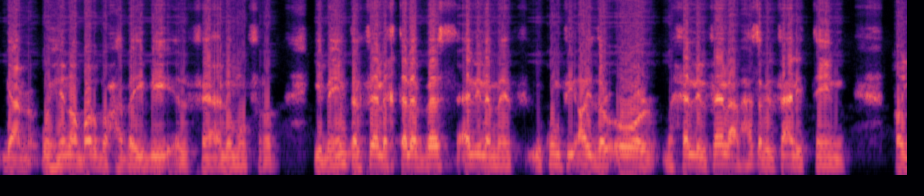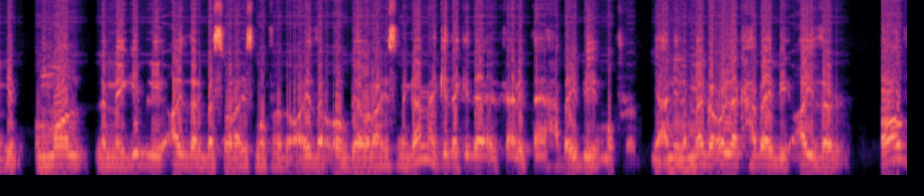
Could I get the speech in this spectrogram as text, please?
جمع وهنا برضو حبايبي الفعل مفرد. يبقى إمتى الفعل اختلف بس؟ قال لي لما يكون في either or بخلي الفعل على حسب الفعل التاني. طيب امال لما يجيب لي either بس وراه اسم مفرد أو either of جاي وراه اسم جمع كده كده الفعل بتاعي حبايبي مفرد. يعني لما أجي أقول لك حبايبي either of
